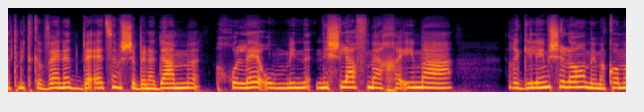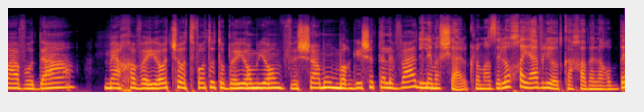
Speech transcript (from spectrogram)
את מתכוונת בעצם שבן אדם חולה הוא מין נשלף מהחיים הרגילים שלו, ממקום העבודה, מהחוויות שעוטפות אותו ביום-יום, ושם הוא מרגיש את הלבד? למשל, כלומר, זה לא חייב להיות ככה, אבל הרבה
